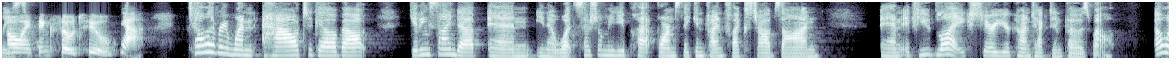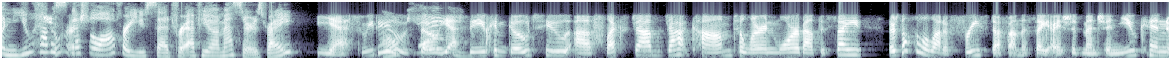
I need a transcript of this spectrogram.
Please Oh, I think so too. Yeah. Tell everyone how to go about getting signed up and, you know, what social media platforms they can find Flex Jobs on. And if you'd like, share your contact info as well. Oh, and you have a special offer you said for FUMSers, right? Yes, we do. So, Okay. yes, so you can go to uh, flexjobs.com to learn more about the site. There's also a lot of free stuff on the site, I should mention. You can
